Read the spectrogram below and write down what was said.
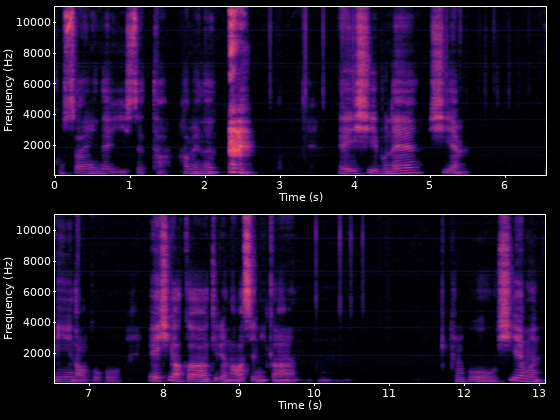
코사인의 2세타 하면은 AC분의 CM이 나올 거고 AC 아까 길이가 나왔으니까 음, 결국 CM은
